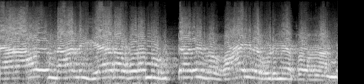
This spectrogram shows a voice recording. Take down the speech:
யாராவது நாலு ஏடா கூடமா விட்டாலும் இவன் வாயில விடுமே நான்.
